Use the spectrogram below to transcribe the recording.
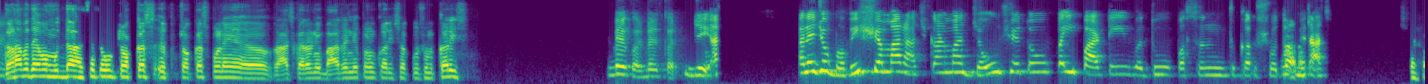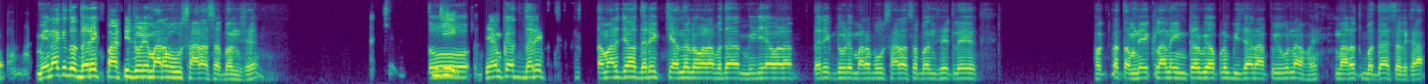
ઘણા બધા એવા મુદ્દા હશે તો હું ચોક્કસ ચોક્કસપણે રાજકારણની બહાર રહીને પણ હું કરી શકું છું કરીશ. બિલકુલ બિલકુલ. જી અને જો ભવિષ્યમાં રાજકારણમાં જવું છે તો કઈ પાર્ટી વધુ પસંદ કરશો તમે રાજકારણ મેં ના કીધું દરેક પાર્ટી જોડે મારા બહુ સારા સંબંધ છે. તો જેમ કે દરેક તમારા જેવા દરેક ચેનલ વાળા બધા મીડિયા વાળા દરેક જોડે મારા બહુ સારા સંબંધ છે એટલે ફક્ત તમને એકલાને ઇન્ટરવ્યુ આપણે બીજાને આપ્યું એવું ના હોય. મારા તો બધા સરખા.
